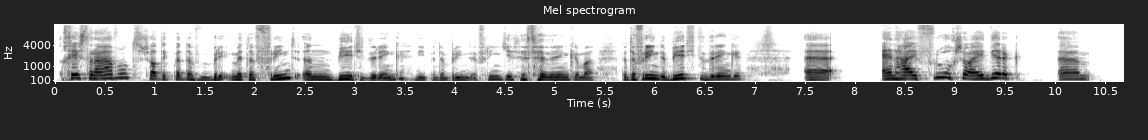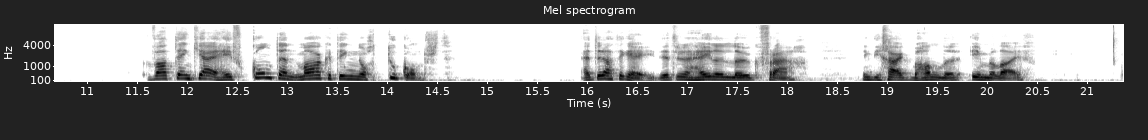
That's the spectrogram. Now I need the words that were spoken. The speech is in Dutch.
Gisteravond zat ik met een, met een vriend een biertje te drinken. Niet met een vriend een vriendje te drinken, maar met een vriend een biertje te drinken. Uh, en hij vroeg zo, hey Dirk, um, wat denk jij, heeft content marketing nog toekomst? En toen dacht ik, hé, hey, dit is een hele leuke vraag. Denk, die ga ik behandelen in mijn live.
